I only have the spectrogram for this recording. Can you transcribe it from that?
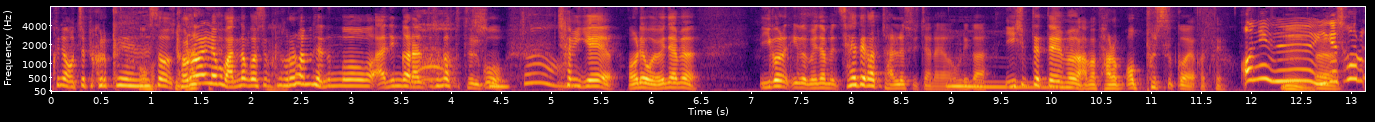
그냥 어차피 그렇게 해서 진짜? 결혼하려고 만난 거였으면 결혼하면 되는 거 아닌가라는 또 생각도 들고 진짜. 참 이게 어려워요. 왜냐면 이건 이거 왜냐면 세대가 또 다를 수 있잖아요. 우리가 음. 20대 때면 아마 바로 엎었을 거예요, 같아. 아니 왜 음. 이게 네. 서른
